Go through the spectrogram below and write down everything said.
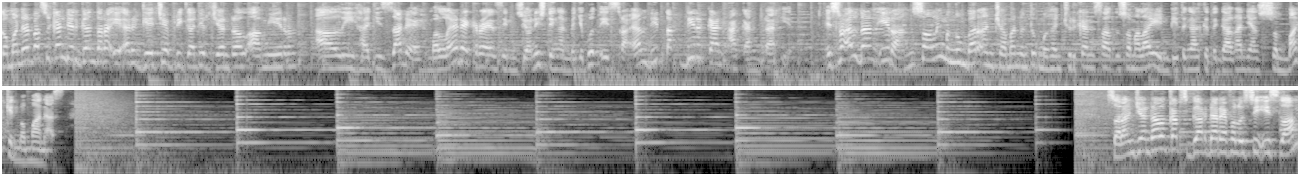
Komandan pasukan Dirgantara IRGC Brigadir Jenderal Amir Ali Haji Zadeh meledek rezim Zionis dengan menyebut Israel ditakdirkan akan berakhir. Israel dan Iran saling mengumbar ancaman untuk menghancurkan satu sama lain di tengah ketegangan yang semakin memanas. Seorang Jenderal Korps Garda Revolusi Islam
